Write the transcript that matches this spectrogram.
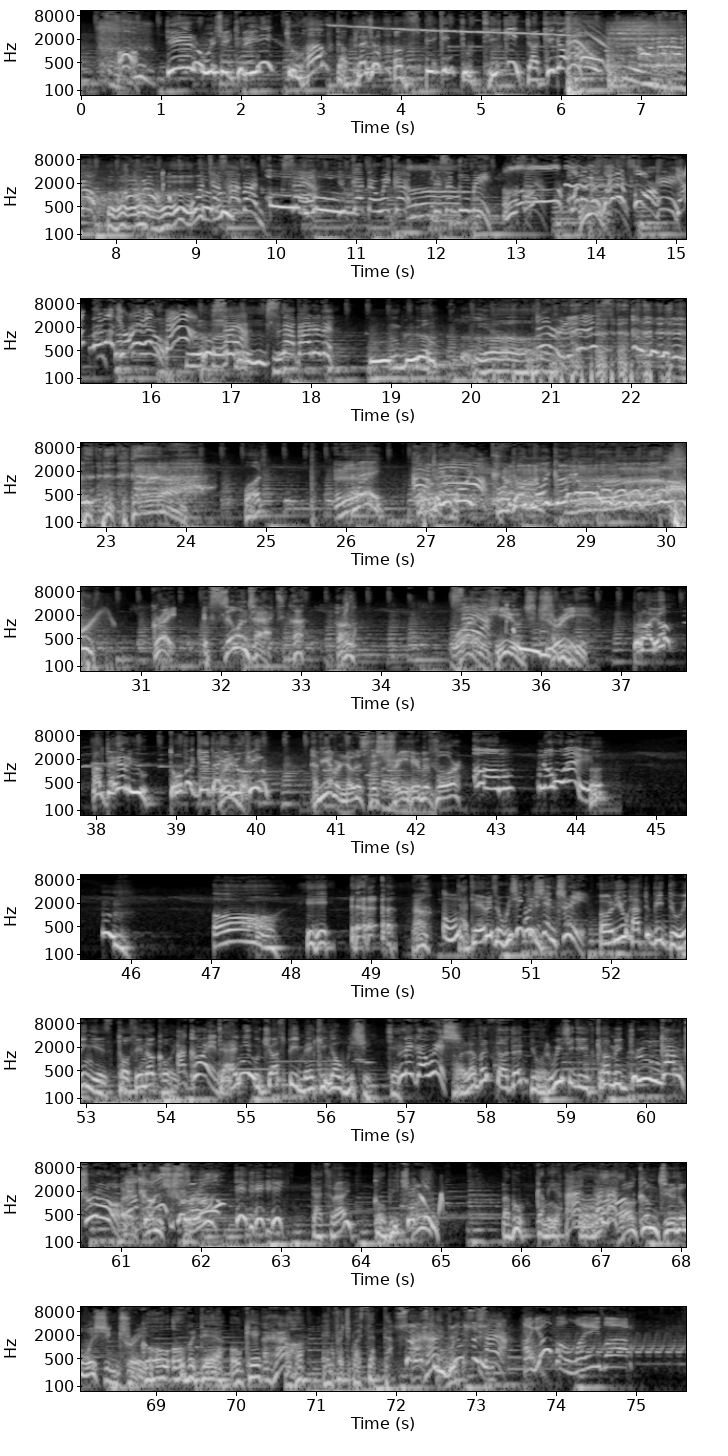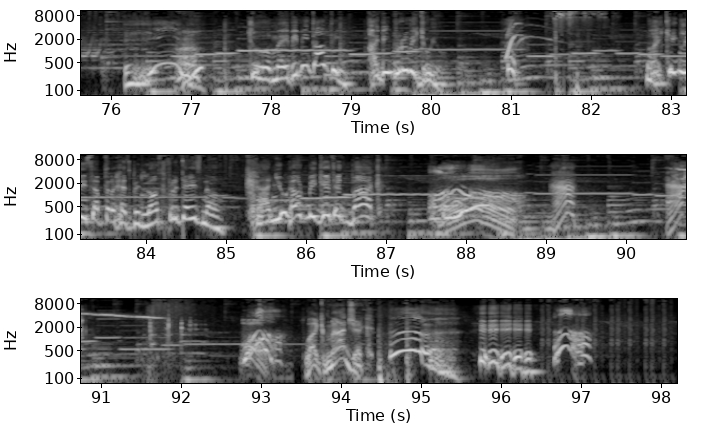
Oh, dear wishing tree, to have the pleasure of speaking to Tiki, the king of... Oh, no, no, no! Oh, no! What just happened? Oh. Saya, you got to wake up! Listen to me! Oh, what are you waiting for? Hey, Get moving, you're in! Saya, snap out of it! There it is. What? Hey, what are you doing? I don't like it. Great. It's still intact. Huh? Huh? What a huge tree. Briar, how dare you? Don't forget I am your king. Have you ever noticed this tree here before? Um, no way. Hmm. Oh. Huh? that there is a wishing tree. Wishing tree! All you have to be doing is tossing a coin. A coin! Then you just be making a wishing. Just Make a wish! all of a sudden, your wishing is coming true. Come true! It comes true. That's right. Go be checking. Babu, come here. Huh? Welcome to the wishing tree. Go over there, okay? Uh-huh. Uh-huh. And fetch my scepter. Sounds convincing. Saya! Do you believe it? Huh? To maybe be doubting. I be proving to you. my kingly scepter has been lost for days now. Can you help me get it back? Oh. Huh? Huh? Whoa! Like magic.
